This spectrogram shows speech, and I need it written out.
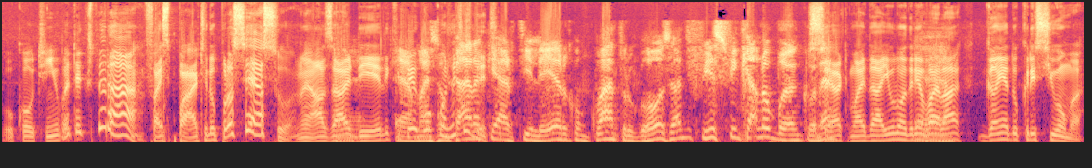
o Coutinho vai ter que esperar. Faz parte do processo, né? Azar dele que É, pegou mas um conjuntivite. cara que é artilheiro com quatro gols é difícil ficar no banco, né? Certo, mas daí o Londrina vai lá, ganha do Criciúma.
